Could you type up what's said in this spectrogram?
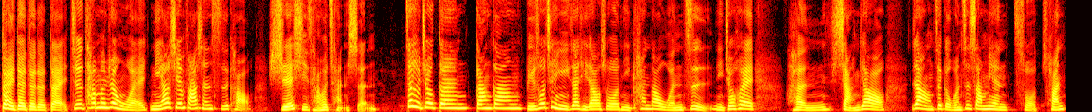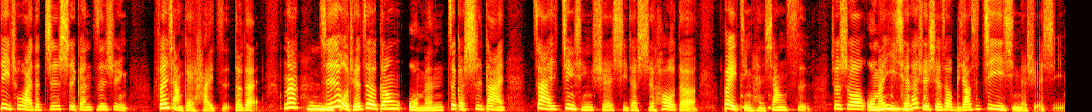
对对对对对，就是他们认为你要先发生思考，学习才会产生。这个就跟刚刚，比如说倩怡在提到说，你看到文字，你就会很想要让这个文字上面所传递出来的知识跟资讯分享给孩子，对不对？那其实我觉得这个跟我们这个世代在进行学习的时候的背景很相似。就是说，我们以前在学习的时候，比较是记忆型的学习，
